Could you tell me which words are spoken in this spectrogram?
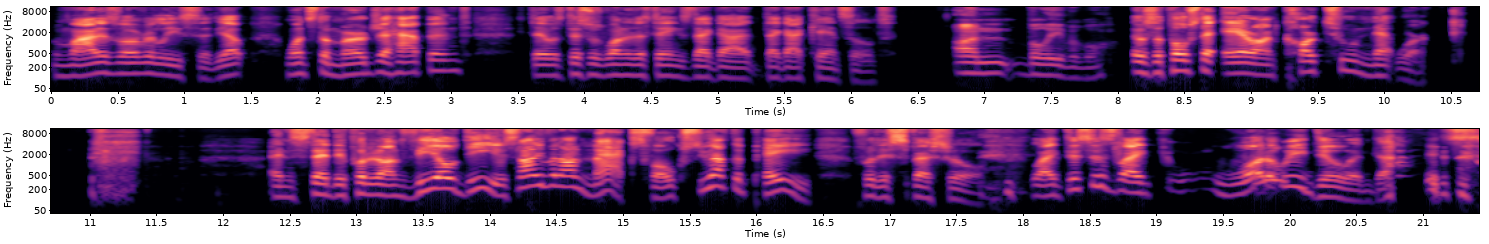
Might as well release it. Yep. Once the merger happened, there was this was one of the things that got that got canceled. Unbelievable. It was supposed to air on Cartoon Network. And instead, they put it on VOD. It's not even on Max, folks. You have to pay for this special. like, this is like, what are we doing, guys?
